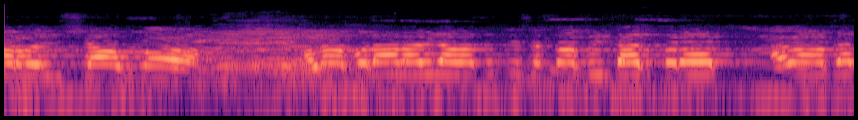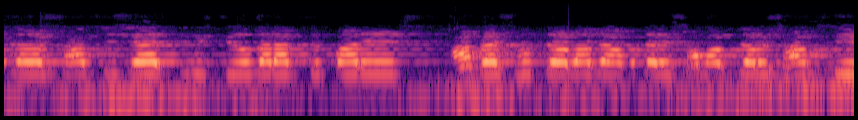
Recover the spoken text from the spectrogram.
পারব ইনশাআল্লাহ। আল্লাহ বলে আলমিন আমাদেরকে সে তফিক দান করুন এবং আমরা যেন শান্তিতে দৃষ্টি রাখতে পারি আমরা সুন্দরভাবে আমাদের এই সমাজ যেন শান্তি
